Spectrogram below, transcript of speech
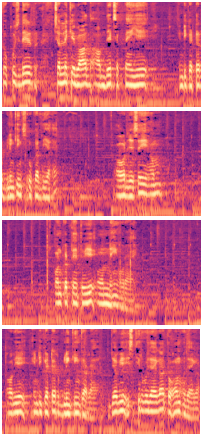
तो कुछ देर चलने के बाद आप देख सकते हैं ये इंडिकेटर ब्लिंकिंग शुरू कर दिया है। और जैसे ही हम ऑन करते हैं तो ये ऑन नहीं हो रहा है। और ये इंडिकेटर ब्लिंकिंग कर रहा है। जब ये स्थिर हो जाएगा तो ऑन हो जाएगा।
